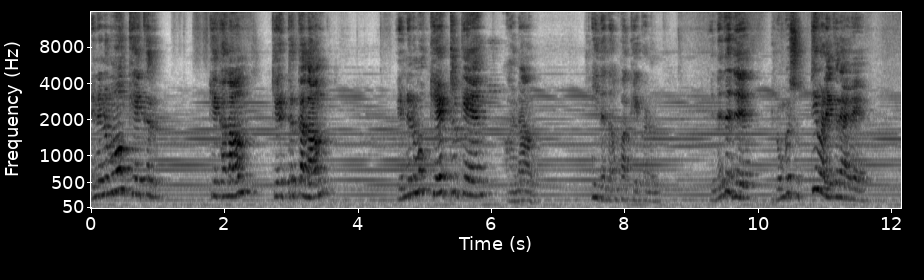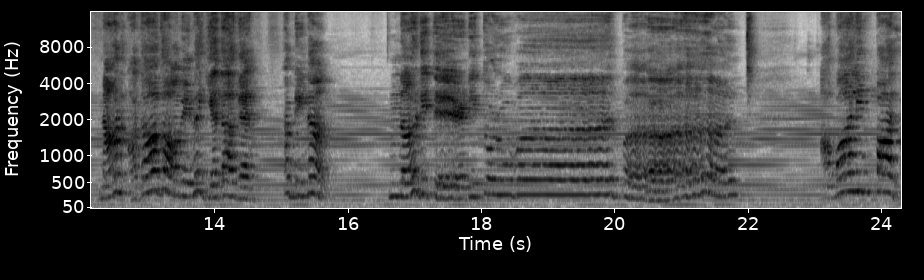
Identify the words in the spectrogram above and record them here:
என்னென்னமோ கேட்க கேட்கலாம் கேட்டிருக்கலாம். என்னென்னமோ கேட்டிருக்கேன். ஆனா இத கேட்கணும். என்னது இது? ரொம்ப சுத்தி வளைக்கிறாரு. நான் அதாக ஆவேனா எதாக? அப்படின்னா நாடி தேடி தொழுவார் பால். அவாளின் பால்.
